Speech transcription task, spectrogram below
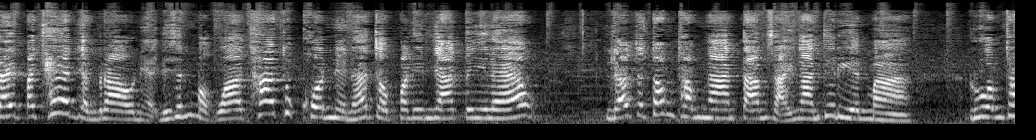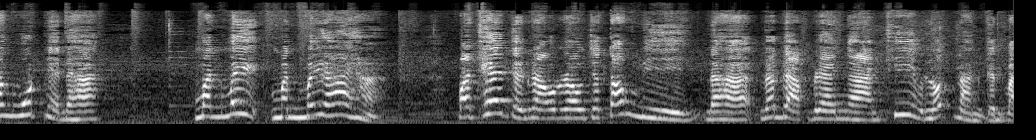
ในประเทศอย่างเราเนี่ยดิฉันบอกว่าถ้าทุกคนเนี่ยนะจบปริญญาตรีแล้ว แล้วจะต้องทำงานตามสายงานที่เรียนมา รวมทั้งวุฒิเนี่ยนะคะมันไม่มันไม่ได้ค่ะประเทศอย่างเราเราจะต้องมีนะคะระดับแรงงานที่ลดหลั่นกันไป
